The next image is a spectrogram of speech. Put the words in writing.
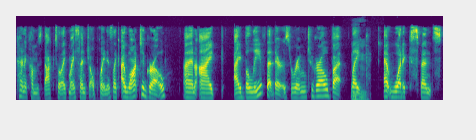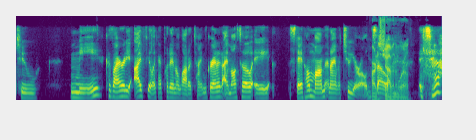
kind of comes back to like my central point is like I want to grow and I I believe that there is room to grow, but like Mhm. at what expense to me? Because I already I feel like I put in a lot of time. Granted, I'm also a stay-at-home mom and I have a two-year-old. Hardest so job in the world. yeah.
